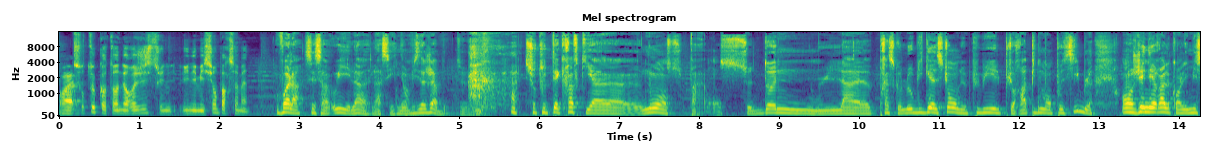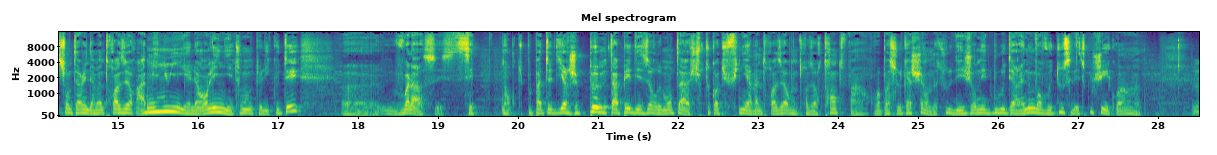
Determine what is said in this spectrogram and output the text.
ouais Surtout quand on enregistre une, une émission par semaine. Voilà, c'est ça. Oui, là, là c'est inenvisageable. Surtout Techcraft qui a, nous, on, se- enfin, on se donne la, presque l'obligation de publier le plus rapidement possible. En général, quand l'émission termine à 23h, à minuit, elle est en ligne et tout le monde peut l'écouter. Euh, voilà, c'est, non, tu peux pas te dire, je peux me taper des heures de montage. Surtout quand tu finis à 23h, 23h30. Enfin, on va pas se le cacher, on a tous des journées de boulot derrière nous, on veut tous aller se coucher, quoi. Mm.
